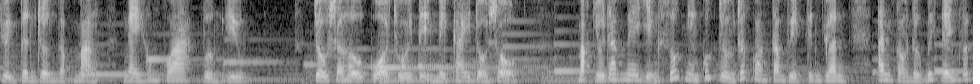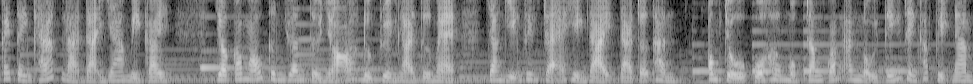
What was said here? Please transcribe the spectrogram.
Chuyện tình rừng ngập mặn, Ngày hôm qua, Vườn yêu. Chủ sở hữu của chuỗi tiệm mì cay đồ sộ, Mặc dù đam mê diễn xuất nhưng Quốc Trường rất quan tâm việc kinh doanh, anh còn được biết đến với cái tên khác là Đại gia mì cay. Do có máu kinh doanh từ nhỏ được truyền lại từ mẹ, chàng diễn viên trẻ hiện đại đã trở thành ông chủ của hơn 100 quán ăn nổi tiếng trên khắp Việt Nam.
